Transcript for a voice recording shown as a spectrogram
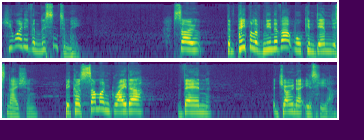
you won't even listen to me. So the people of Nineveh will condemn this nation because someone greater than Jonah is here.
